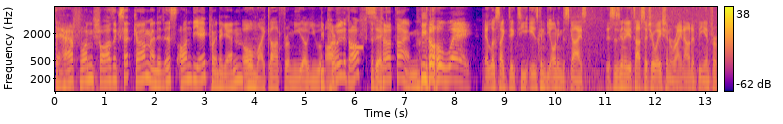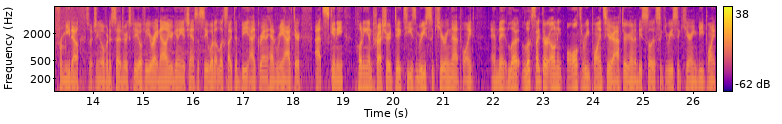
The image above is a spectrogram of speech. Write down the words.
they have one for the Setcom, and it is on the A point again. Oh my god, Framido, you he are pulled it off the third time. no way. It looks like Dig T is going to be owning the skies. This is going to be a tough situation right now to be in for Framido. Switching over to Cedric's POV right now, you're getting a chance to see what it looks like to be at Granite Head Reactor, at Skinny, putting in pressure. Dig T's re-securing that point, and it lo looks like they're owning all three points here after going to be re-securing B point.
